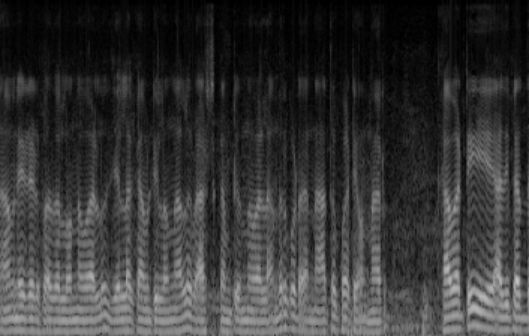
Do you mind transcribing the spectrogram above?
నామినేటెడ్ పదవులు ఉన్నవాళ్ళు జిల్లా కమిటీలు ఉన్న వాళ్ళు రాష్ట్ర కమిటీ ఉన్న వాళ్ళు అందరూ కూడా నాతో పాటే ఉన్నారు. కాబట్టి అది పెద్ద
